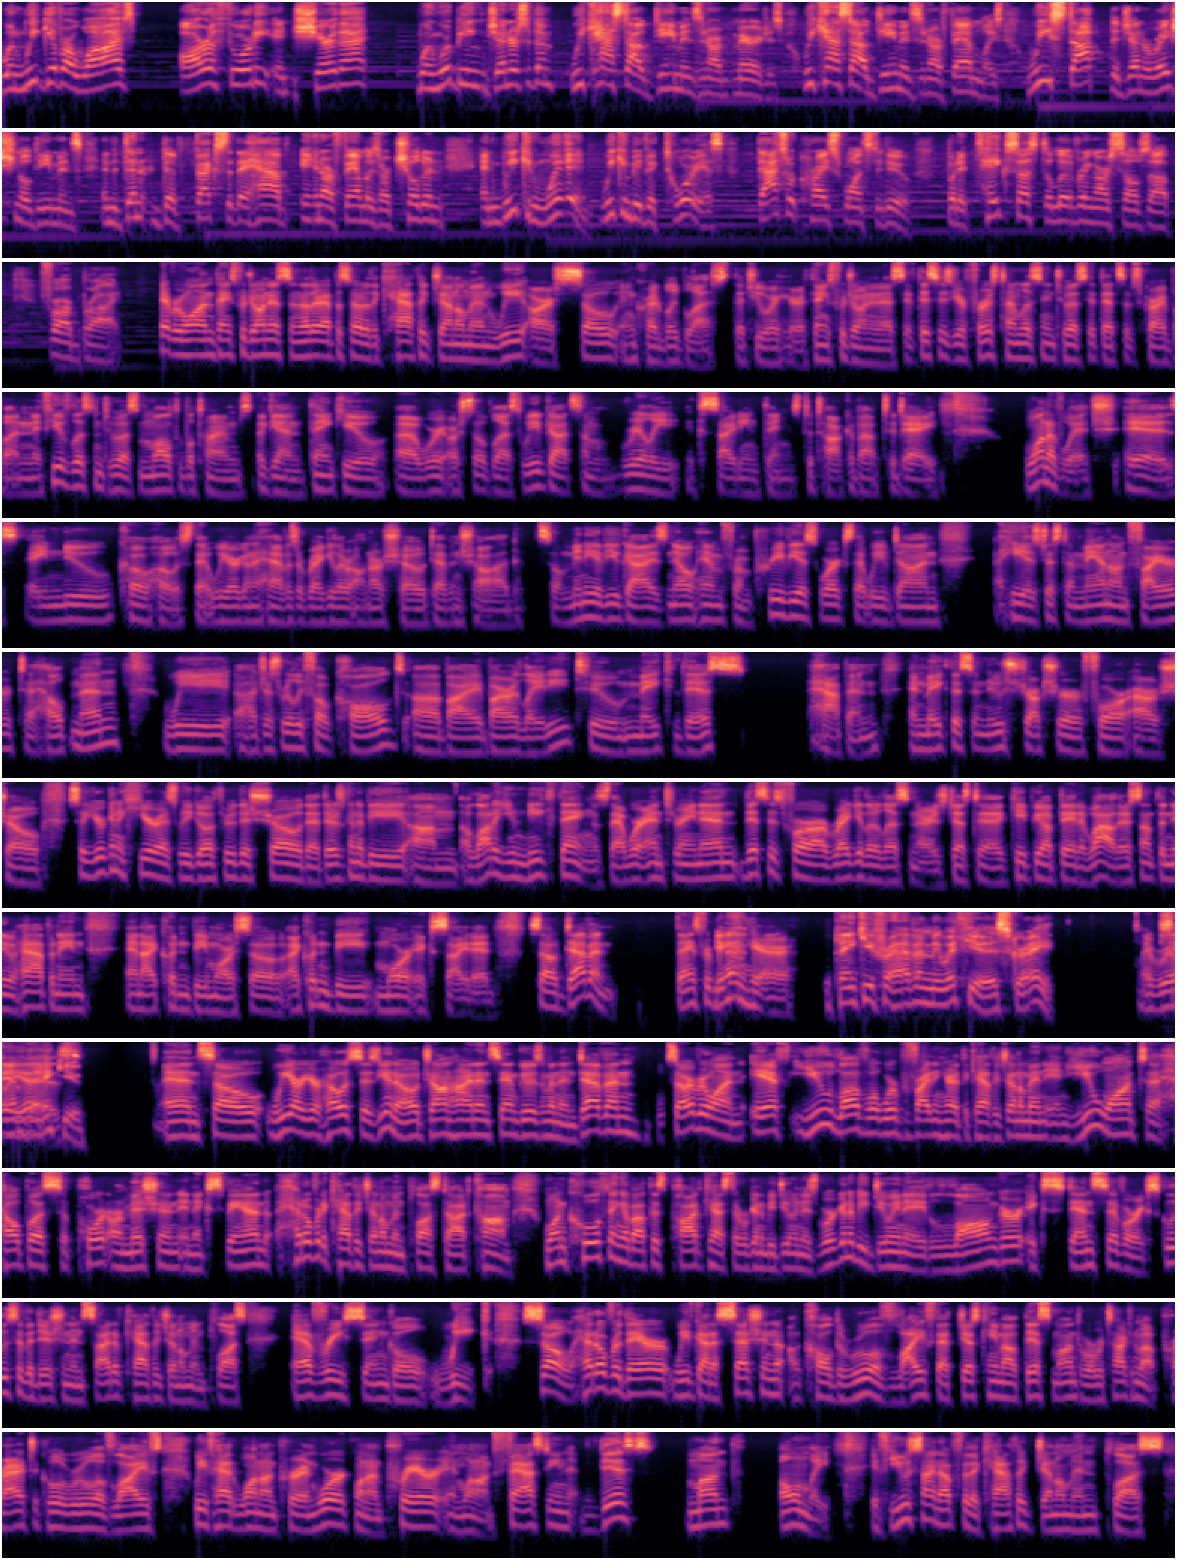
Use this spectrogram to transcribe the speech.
when we give our wives our authority and share that, when we're being generous with them, we cast out demons in our marriages. We cast out demons in our families. We stop the generational demons and the, the effects that they have in our families, our children, and we can win. We can be victorious. That's what Christ wants to do. But it takes us delivering ourselves up for our bride. Everyone, thanks for joining us another episode of The Catholic Gentleman. We are so incredibly blessed that you are here. Thanks for joining us. If this is your first time listening to us, hit that subscribe button. If you've listened to us multiple times, again, thank you. Uh, we are so blessed. We've got some really exciting things to talk about today. One of which is a new co host that we are going to have as a regular on our show, Devin Schadt. So many of you guys know him from previous works that we've done he is just a man on fire to help men. We uh, just really felt called uh, by by Our Lady to make this happen and make this a new structure for our show. So you're going to hear as we go through this show that there's going to be um, a lot of unique things that we're entering in. This is for our regular listeners, just to keep you updated. Wow, there's something new happening, and I couldn't be more so. I couldn't be more excited. So Devin, thanks for being yeah. here. Thank you for having me with you. It's great. It really Sam, is. Thank you. And so we are your hosts, as you know, John Heinen, Sam Guzman, and Devin. So, everyone, if you love what we're providing here at the Catholic Gentleman and you want to help us support our mission and expand, head over to CatholicGentlemanPlus.com. One cool thing about this podcast that we're going to be doing is we're going to be doing a longer, extensive, or exclusive edition inside of Catholic Gentleman Plus every single week. So head over there. We've got a session uh, called The Rule of Life that just came out this month where we're talking about practical rule of lives. We've had one on prayer and work, one on prayer, and one on fasting. This month only. If you sign up for the Catholic Gentleman Plus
